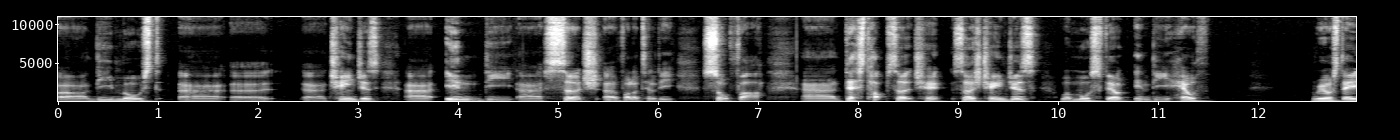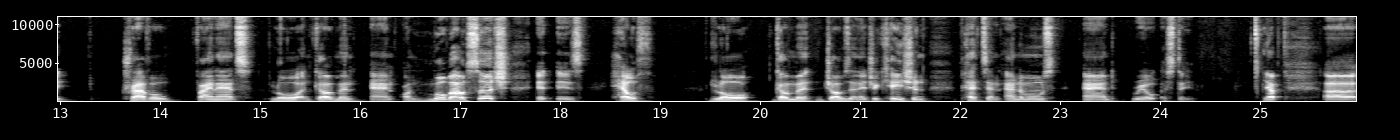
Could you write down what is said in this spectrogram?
uh, the most uh, changes in the search volatility so far. desktop search, search changes were most felt in the health, real estate, travel, finance, law, and government, and on mobile search, it is health, law, government, jobs and education, pets and animals, and real estate. Yep. Uh,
